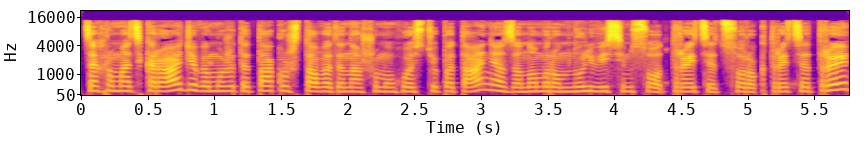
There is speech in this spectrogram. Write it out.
Це громадське радіо. Ви можете також ставити нашому гостю питання за номером 0800 30 40 33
